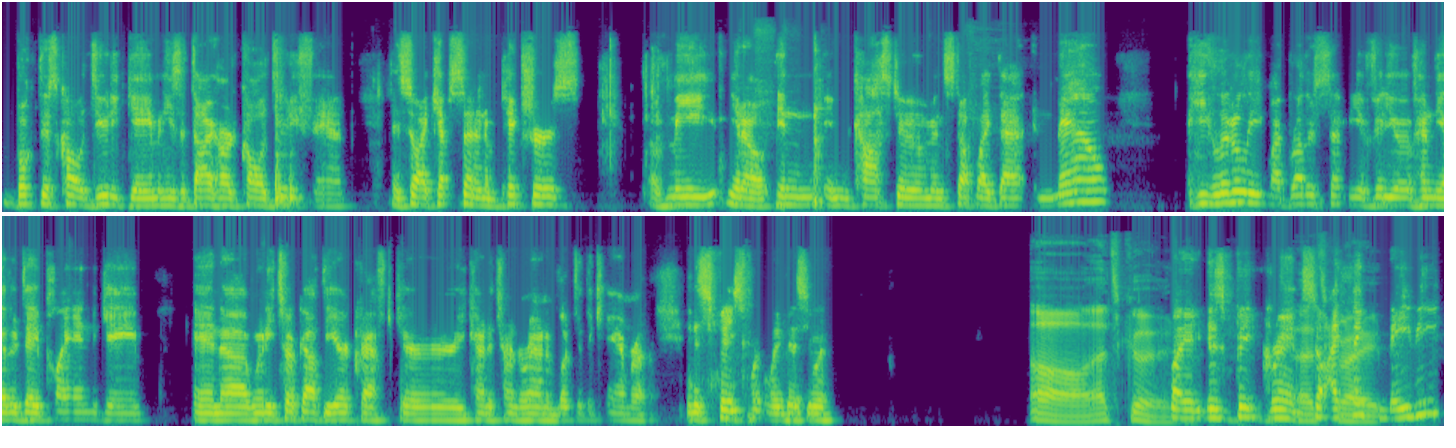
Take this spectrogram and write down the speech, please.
booked this Call of Duty game and he's a diehard Call of Duty fan, and so I kept sending him pictures of me, you know, in in costume and stuff like that. And now he literally, my brother sent me a video of him the other day playing the game. And uh, when he took out the aircraft carrier, he kind of turned around and looked at the camera, and his face went like this. He went oh, that's good. like this big grin. so I great. think maybe,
